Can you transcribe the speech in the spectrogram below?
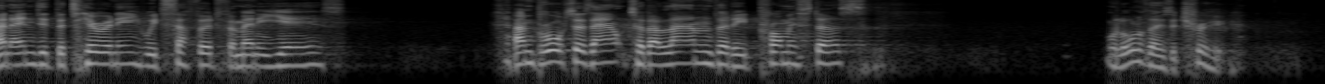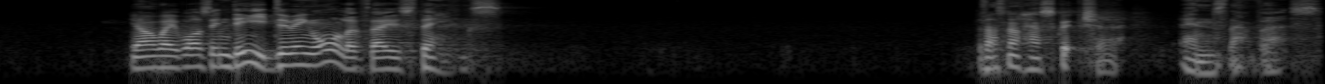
and ended the tyranny we'd suffered for many years and brought us out to the land that he'd promised us? Well, all of those are true. Yahweh was indeed doing all of those things. But that's not how Scripture ends that verse.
